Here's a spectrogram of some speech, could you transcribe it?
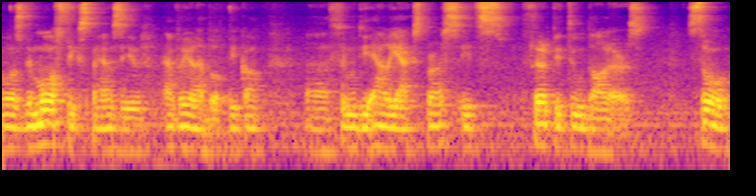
was the most expensive available pickup uh, through the AliExpress. It's $32. So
